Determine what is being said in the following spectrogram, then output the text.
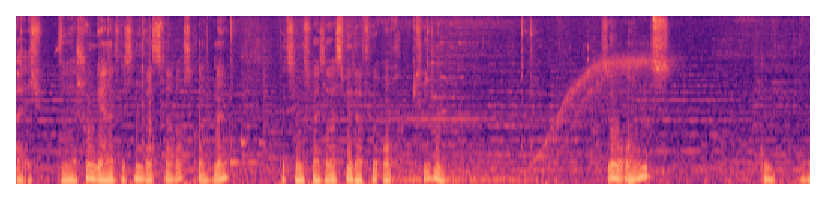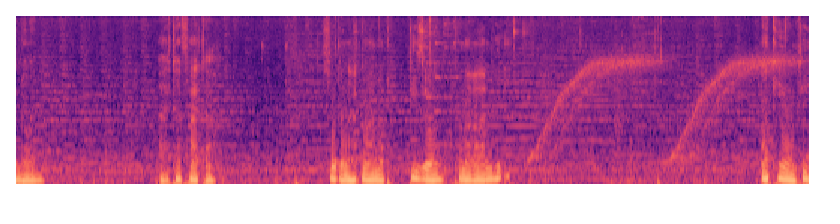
Weil ich will ja schon gerne wissen, was da rauskommt, ne? Beziehungsweise was wir dafür auch kriegen. So, und... Oh, Level 9. Alter Falter. So, dann hatten wir noch diese Kameraden hier. Okay, und die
